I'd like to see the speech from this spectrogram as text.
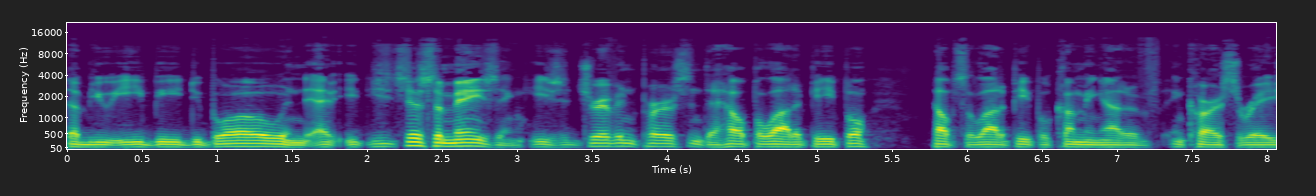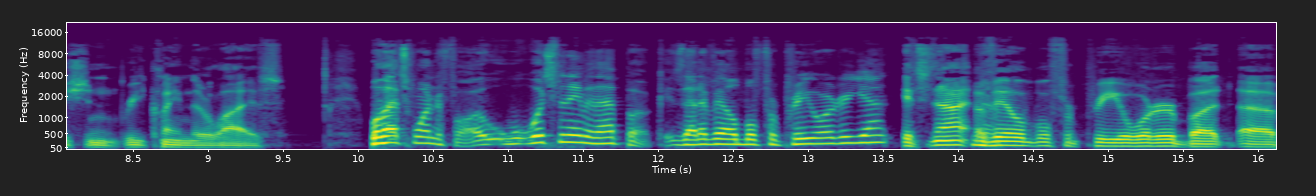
W.E.B. Du Bois, and uh, he's just amazing. He's a driven person to help a lot of people, helps a lot of people coming out of incarceration reclaim their lives. Well, that's wonderful. Uh, What's the name of that book? Is that available for pre-order yet? It's not No. available for pre-order, but uh,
